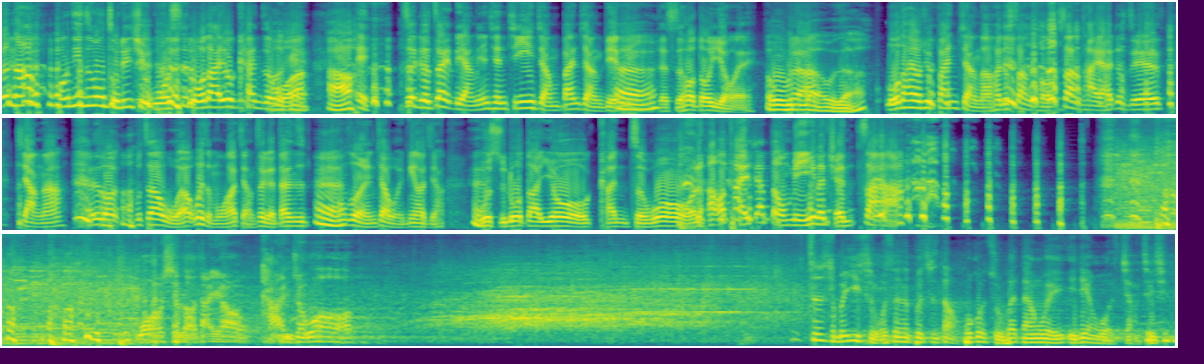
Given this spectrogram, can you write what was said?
真的、啊，《黄金之风》主题曲，我是罗大佑看着我啊。好，哎、这个在两年前金鹰奖颁奖典嗯。礼的时候都有哎、我不知道，我不知道。罗大佑去颁奖，然后他就上头 上台，他就直接讲啊，他就说不知道我要为什么我要讲这个，但是嗯。工作人员叫我一定要讲，我是罗大佑，看着我，然后台下懂民音的全炸，我是罗大佑，看着我。这是什么意思？我真的不知道。不过主办单位一定要我讲这些。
